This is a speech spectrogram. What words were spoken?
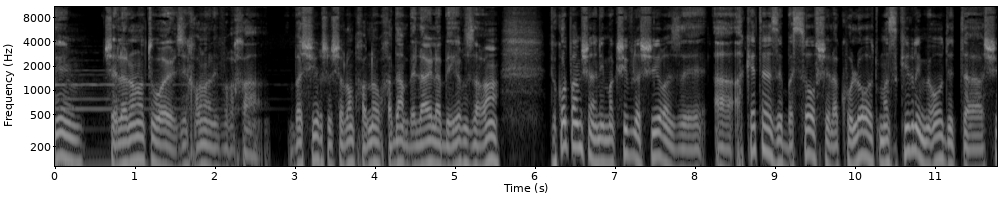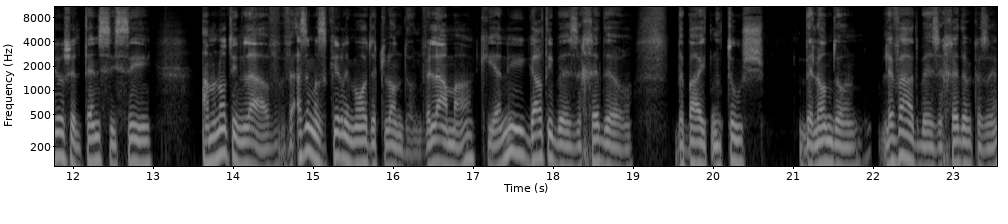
הקלידים של אלונה טוראל, זיכרונה לברכה, בשיר של שלום חנוך, אדם בלילה בעיר זרה, וכל פעם שאני מקשיב לשיר הזה, הקטע הזה בסוף של הקולות מזכיר לי מאוד את השיר של 10cc, I'm not in love, ואז זה מזכיר לי מאוד את לונדון. ולמה? כי אני גרתי באיזה חדר בבית נטוש בלונדון, לבד באיזה חדר כזה,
